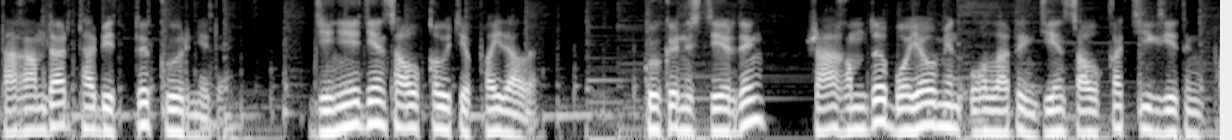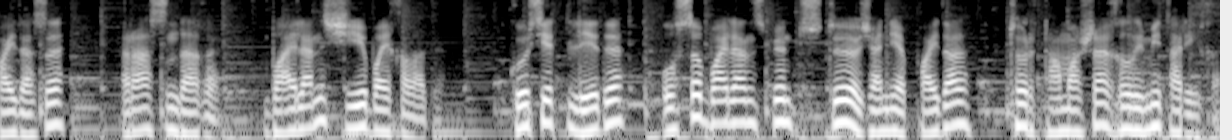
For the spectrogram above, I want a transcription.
тағамдар тәбетті көрінеді. Дене денсаулыққа өте пайдалы. Көкөністердің жағымды бояу мен олардың денсаулыққа тигізетін пайдасы расындағы байланыс жиі байқалады. Көрсетіледі. Осы байланыспен түсті және пайда тұр тамаша ғылыми тарихы.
